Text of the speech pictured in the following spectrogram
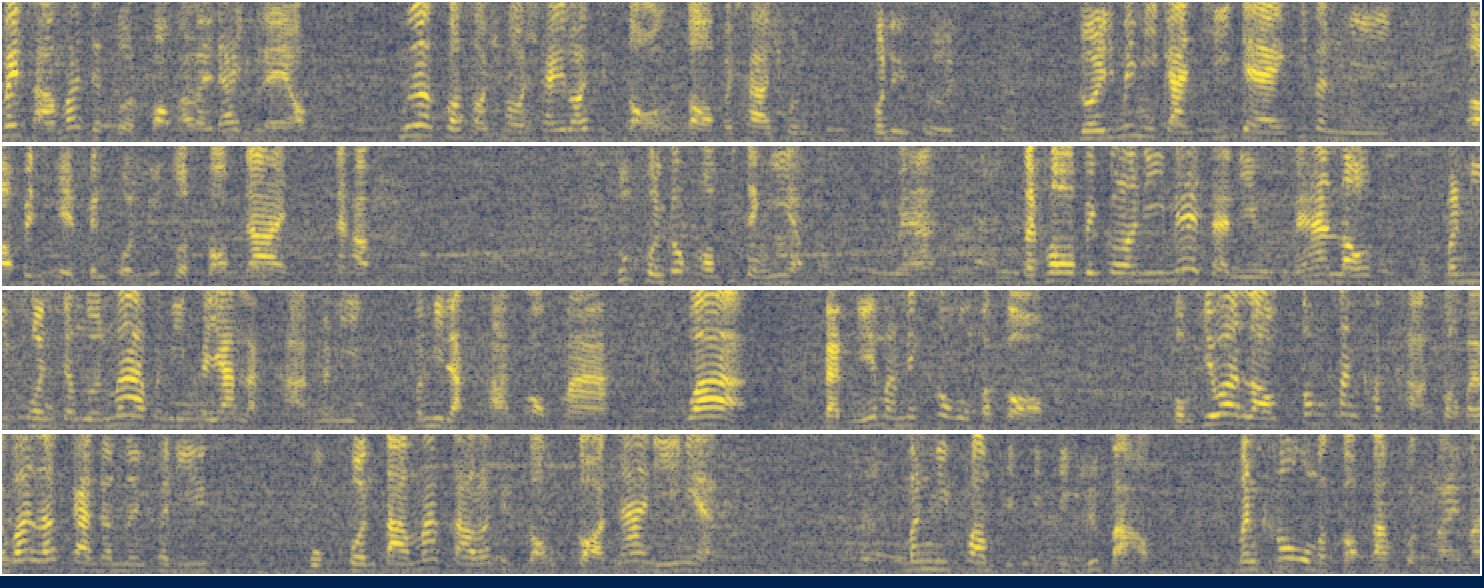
ไม่สามารถจะตรวจสอบอะไรได้อยู่แล้ว เมื่อคอสชใช้ 112 ต่อประชาชนคนอื่นๆ โดยไม่มีการชี้แจงที่มันมีเอ่อเป็นเหตุเป็นผลหรือตรวจสอบได้นะครับ ทุกคนก็พร้อมที่จะเงียบ ถูกไหมฮะแต่พอเป็นกรณีแม่แต่นิวถูกไหมฮะเรา มันมีคนจำนวนมากมันมีพยานหลักฐานมันมีมันมีหลักฐานออกมา ว่าแบบนี้มันไม่เข้าองค์ประกอบ ผมคิดว่าเราต้องตั้งคำถามต่อไปว่าแล้วการดำเนินคดีบุคคลตามมาตรา112 ก่อนหน้านี้เนี่ยมันมีความผิดจริง ๆ หรือเปล่า มันเข้าองค์ประกอบตามกฎหมายไหม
